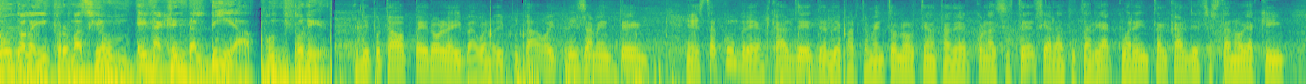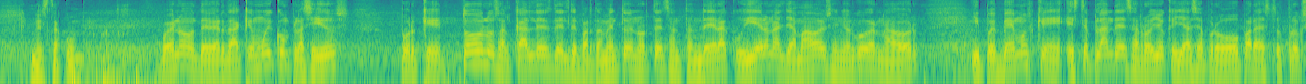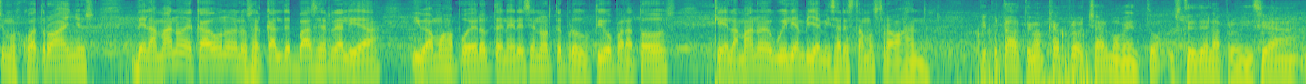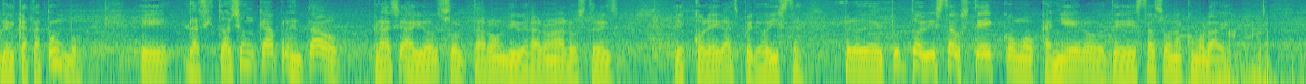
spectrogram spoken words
Toda la información en agendaldía.net. El diputado Pedro Leiva. Bueno, diputado, hoy precisamente en esta cumbre de alcaldes del Departamento Norte de Santander, con la asistencia de la totalidad, 40 alcaldes están hoy aquí en esta cumbre. Bueno, de verdad que muy complacidos porque todos los alcaldes del departamento de Norte de Santander acudieron al llamado del señor gobernador y pues vemos que este plan de desarrollo que ya se aprobó para estos próximos cuatro años, de la mano de cada uno de los alcaldes va a ser realidad y vamos a poder obtener ese norte productivo para todos que de la mano de William Villamizar estamos trabajando. Diputado, tengo que aprovechar el momento, usted de la provincia del Catatumbo. Eh, la situación que ha presentado gracias a Dios soltaron, liberaron a los tres eh, colegas periodistas. Pero desde el punto de vista usted como cañero de esta zona, ¿cómo la ve?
